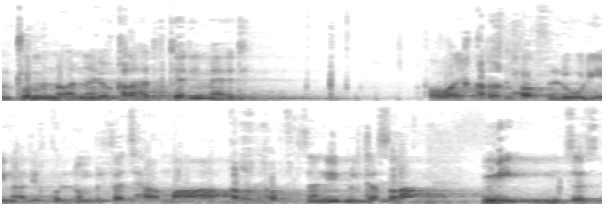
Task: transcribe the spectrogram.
نطلب منه أنه يقرأ هذه الكلمة هذه فهو يقرج الحروف الأولين غادي يقول لهم بالفتحة ما قرج الحروف الثانية بالكسرة مي ممتاز.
